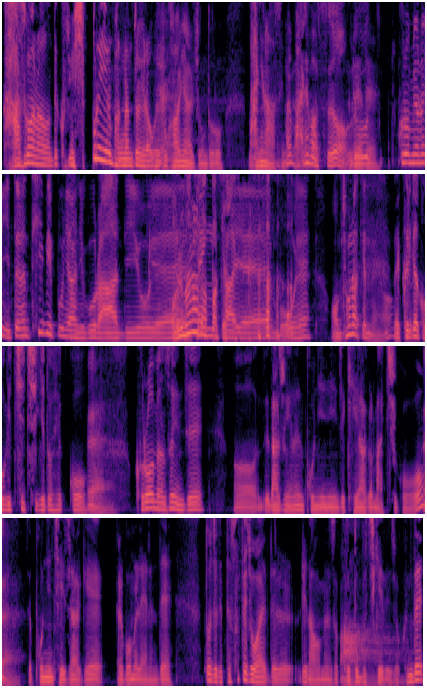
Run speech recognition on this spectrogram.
가수가 나오는데 그 중에 10분의 1은 박남정이라고 해도 예. 과언이 할 정도로 많이 나왔으니까. 아니, 많이 봤어요. 그리고 네네. 그러면은 이때는 TV뿐이 아니고 라디오에 얼마나 바빴겠어요. 뭐에 엄청났겠네요. 네, 그러니까 거기 지치기도 했고 네. 그러면서 이제 어 이제 나중에는 본인이 이제 계약을 마치고 네. 이제 본인 제작의 앨범을 내는데 또 이제 그때 서태지와 아이들이 나오면서 그것도 아. 묻히게 되죠. 근데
